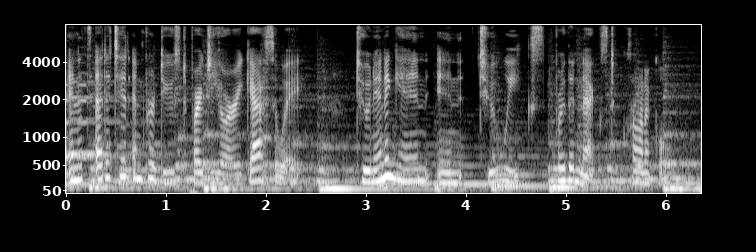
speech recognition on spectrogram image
and it's edited and produced by Giari Gassaway. Tune in again in two weeks for the next Chronicle.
